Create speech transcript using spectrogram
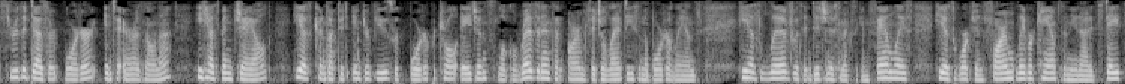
through the desert border into Arizona. He has been jailed. He has conducted interviews with Border Patrol agents, local residents, and armed vigilantes in the borderlands. He has lived with indigenous Mexican families. He has worked in farm labor camps in the United States,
